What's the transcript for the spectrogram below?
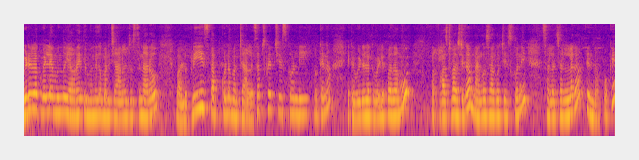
వీడియోలోకి వెళ్ళే ముందు ఎవరైతే ముందుగా మన ఛానల్ చూస్తున్నారో వాళ్ళు ప్లీజ్ తప్పకుండా మన ఛానల్ సబ్స్క్రైబ్ చేసుకోండి ఓకేనా? ఇక వీడియోలోకి వెళ్ళిపోదాము. ఫాస్ట్ ఫాస్ట్గా మ్యాంగో సాగు చేసుకొని చల్ల చల్లగా తిందాం ఓకే?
